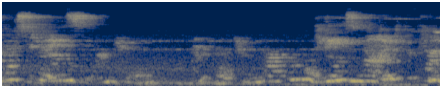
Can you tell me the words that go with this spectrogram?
但是这东安全符合承担多种风险的这样。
